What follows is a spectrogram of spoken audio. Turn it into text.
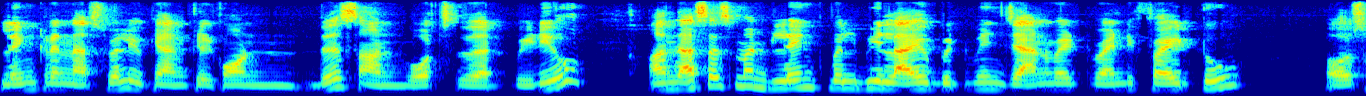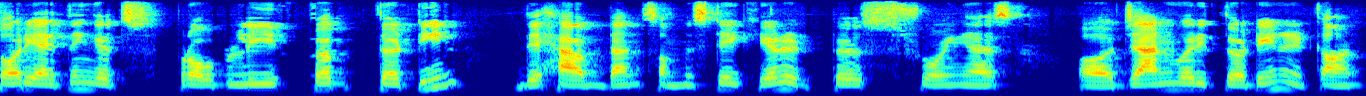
LinkedIn as well. You can click on this and watch that video. And the assessment link will be live between January 25 to, oh sorry, I think it's probably Feb 13. They have done some mistake here. It is showing as uh, January 13 it can't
